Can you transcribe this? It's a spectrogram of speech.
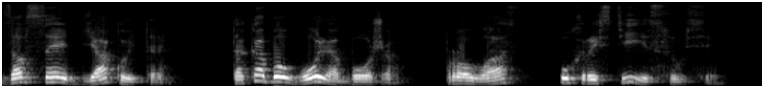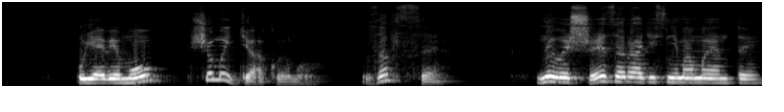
За все дякуйте, така бо воля Божа про вас у Христі Ісусі. Уявімо, що ми дякуємо за все. Не лише за радісні моменти,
